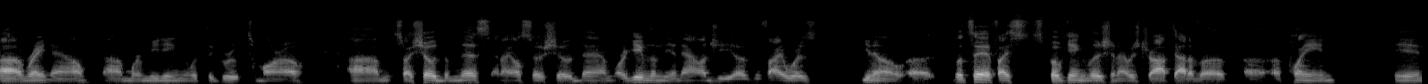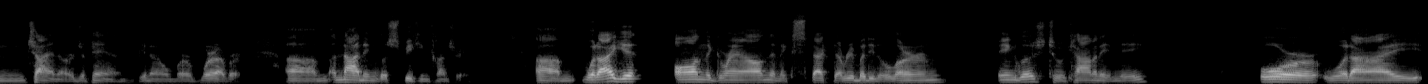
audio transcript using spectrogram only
uh, right now. Um, we're meeting with the group tomorrow. Um, so I showed them this, and I also showed them or gave them the analogy of if I was, you know, uh, let's say if I spoke English and I was dropped out of a, a, plane in China or Japan, you know, or wherever, um, a non-English speaking country. Um, would I get on the ground and expect everybody to learn English to accommodate me? Or would I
